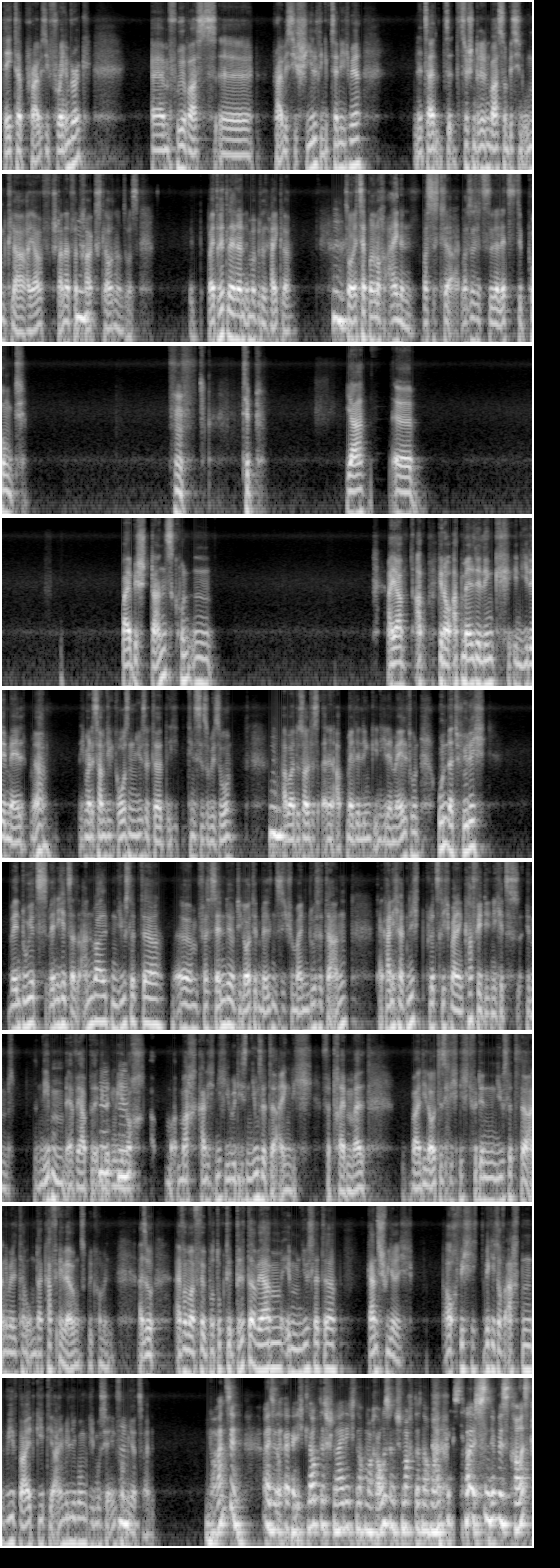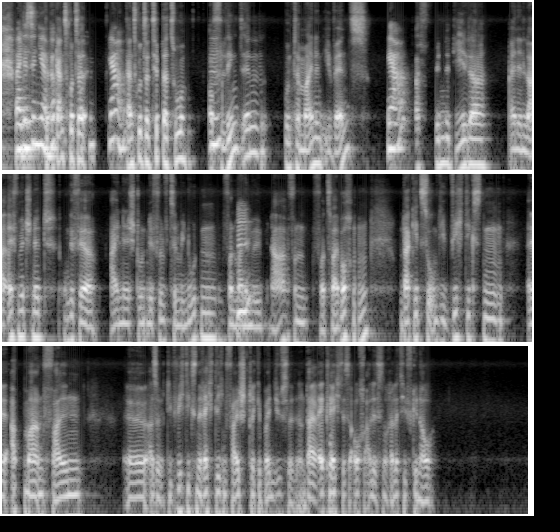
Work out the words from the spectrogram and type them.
Data Privacy Framework. Ähm, früher war es äh, Privacy Shield, den gibt es ja nicht mehr. Eine Zeit zwischendrin war es so ein bisschen unklar, ja, Standardvertragsklauseln und sowas. Bei Drittländern immer ein bisschen heikler. Mhm. So, jetzt hat man noch einen. Was ist der, was ist jetzt der letzte Punkt? Hm, Tipp. Ja, äh, bei Bestandskunden, ah ja, ab, genau, Abmeldelink in jede Mail. Ja? Ich meine, das haben die großen Newsletter-Dienste sowieso, Mhm. aber du solltest einen Abmeldelink in jede Mail tun. Und natürlich, wenn du jetzt, wenn ich jetzt als Anwalt einen Newsletter ähm, versende und die Leute melden sich für meinen Newsletter an, dann kann ich halt nicht plötzlich meinen Kaffee, den ich jetzt im Nebenerwerb irgendwie Mhm. noch mache, kann ich nicht über diesen Newsletter eigentlich vertreiben, weil, weil die Leute sich nicht für den Newsletter angemeldet haben, um da Kaffeewerbung zu bekommen. Also einfach mal für Produkte Dritter werben im Newsletter, ganz schwierig. Auch wichtig, wirklich darauf achten, wie weit geht die Einwilligung, die muss ja informiert sein. Wahnsinn. Also äh, ich glaube, das schneide ich nochmal raus und ich mache das nochmal extra als Snippets draus, weil das sind ja wirklich. Ganz kurzer, Ja, ganz kurzer Tipp dazu. Auf Mhm. LinkedIn unter meinen Events, ja. findet jeder einen Live-Mitschnitt, ungefähr eine Stunde, 15 Minuten von meinem Mhm. Webinar von vor zwei Wochen. Und da geht es so um die wichtigsten äh, Abmahnfallen, äh, also die wichtigsten rechtlichen Fallstricke bei Newslettern. Und da erkläre ich das auch alles noch relativ genau.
